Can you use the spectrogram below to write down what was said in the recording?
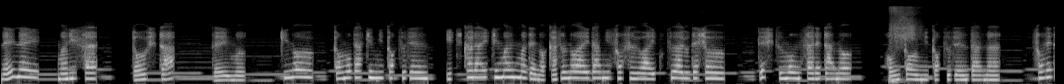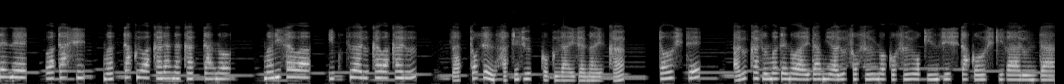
ねえねえ、マリサ。どうした？レイム。昨日、友達に突然、1から1万までの数の間に素数はいくつあるでしょう？って質問されたの。本当に突然だな。それでね、私、全くわからなかったの。マリサは、いくつあるかわかる？ざっと1080個くらいじゃないかどうして？ある数までの間にある素数の個数を禁じした公式があるんだ。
